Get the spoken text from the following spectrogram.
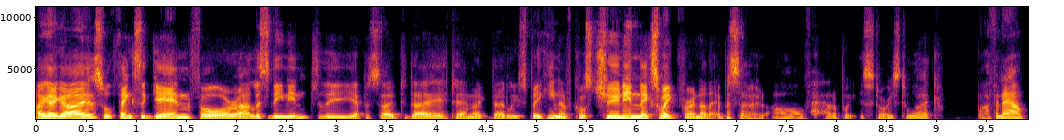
Okay, guys. Well, thanks again for uh, listening in to the episode today, to anecdotally speaking. And of course, tune in next week for another episode of How to Put Your Stories to Work. Bye for now.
